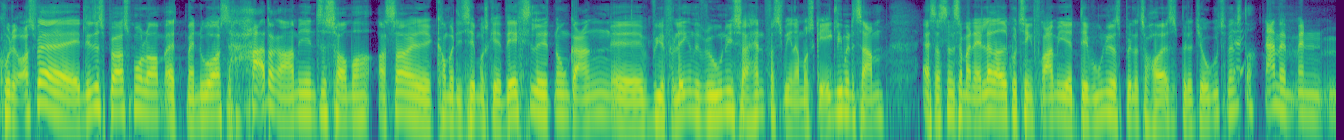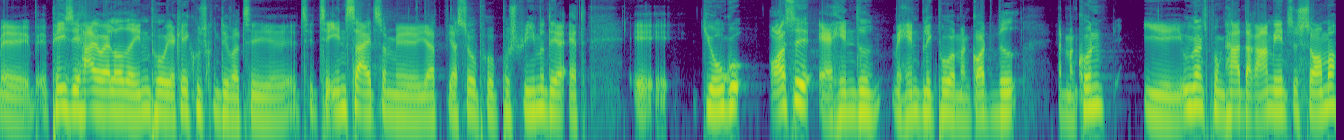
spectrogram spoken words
Kunne det også være et lille spørgsmål om, at man nu også har Darami ind til sommer, og så øh, kommer de til måske at veksle lidt nogle gange. Øh, vi har forlænget Rooney, så han forsvinder måske ikke lige med det samme. Altså sådan, så man allerede kunne tænke frem i, at det er Rooney, der spiller til højre, så spiller Djokovic til venstre. Nej, men, men øh, PC har jo allerede været inde på, jeg kan ikke huske, om det var til, øh, til, til Insight, som øh, jeg, jeg så på, på streamet der, at øh, Diogo også er hentet med henblik på, at man godt ved, at man kun i udgangspunkt har Darami ind til sommer,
